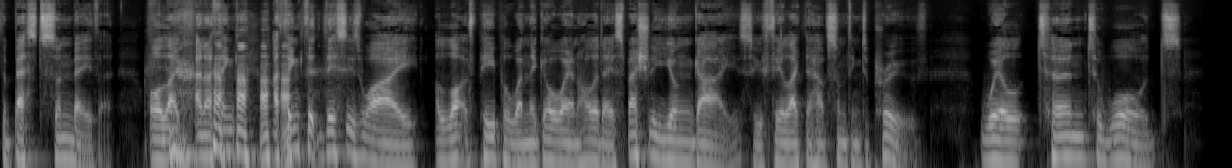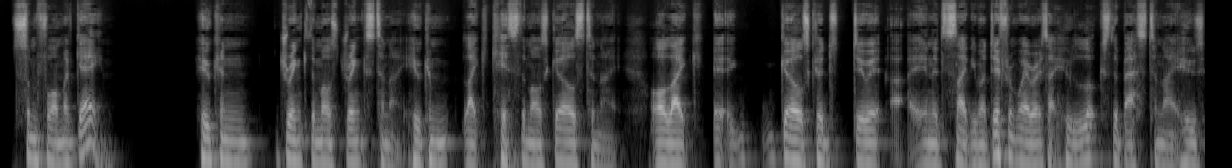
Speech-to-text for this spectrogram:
the best sunbather or like and i think i think that this is why a lot of people when they go away on holiday especially young guys who feel like they have something to prove will turn towards some form of game. Who can drink the most drinks tonight, who can like kiss the most girls tonight, or like uh, girls could do it uh, in a slightly more different way, where it's like who looks the best tonight, who's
